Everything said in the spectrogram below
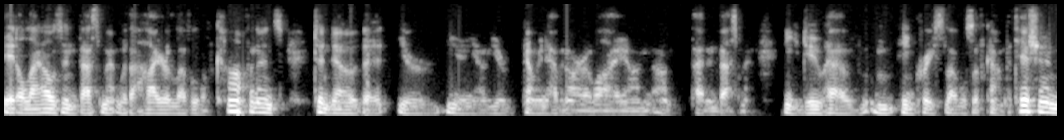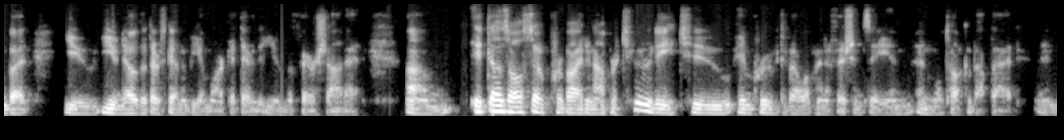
it allows investment with a higher level of confidence to know that you're you know you're going to have an ROI on, on that investment. You do have increased levels of competition, but you you know that there's going to be a market there that you have a fair shot at. Um, it does also provide an opportunity to improve development efficiency, and, and we'll talk about that in,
